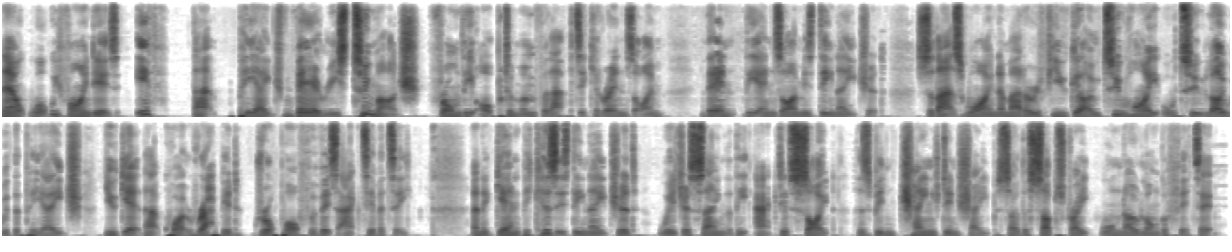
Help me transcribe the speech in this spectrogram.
Now, what we find is if that pH varies too much from the optimum for that particular enzyme, then the enzyme is denatured. So that's why no matter if you go too high or too low with the pH, you get that quite rapid drop off of its activity. And again, because it's denatured, we're just saying that the active site has been changed in shape, so the substrate will no longer fit it.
